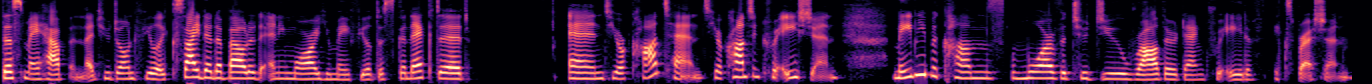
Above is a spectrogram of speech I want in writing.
this may happen that you don't feel excited about it anymore. You may feel disconnected. And your content, your content creation, maybe becomes more of a to do rather than creative expression.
